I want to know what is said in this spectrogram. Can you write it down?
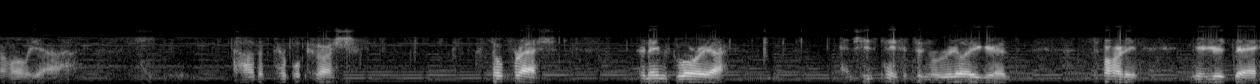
Oh yeah. Ah, the purple kush. So fresh. Her name's Gloria, and she's tasting really good. This New Year's Day,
